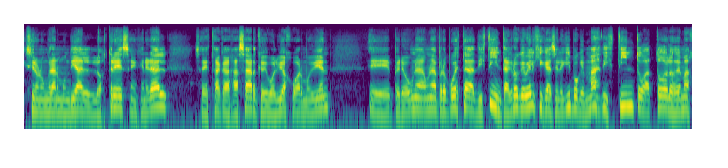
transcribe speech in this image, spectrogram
hicieron un gran Mundial, los tres en general. Se destaca Hazard, que hoy volvió a jugar muy bien. Eh, pero una, una, propuesta distinta. Creo que Bélgica es el equipo que más distinto a todos los demás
